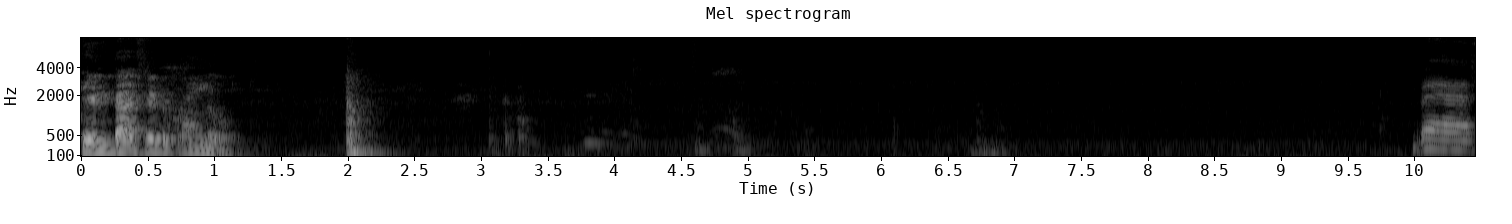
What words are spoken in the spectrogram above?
তেলটা আজকে একটু কম দেবো। ব্যাস।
